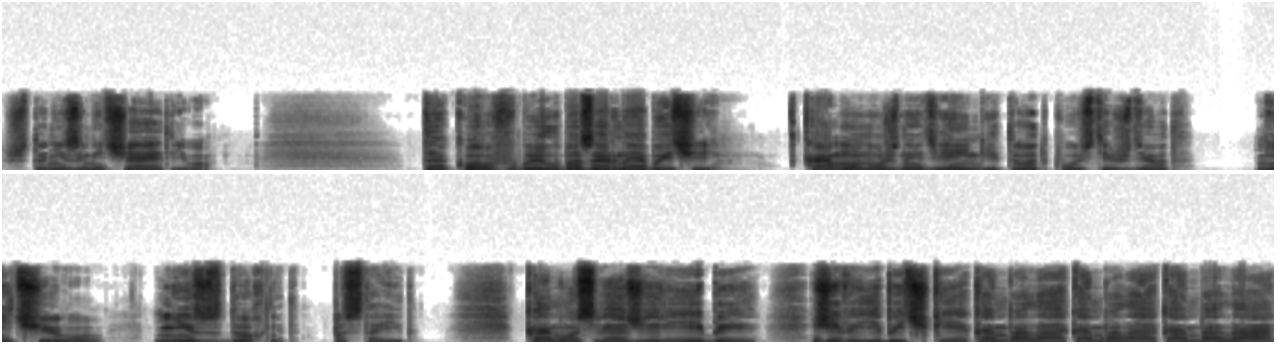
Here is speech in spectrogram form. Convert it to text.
что не замечает его. Таков был базарный обычай. Кому нужны деньги, тот пусть и ждет. Ничего, не сдохнет, постоит. «Кому свежие рыбы? Живые бычки, камбала, камбала, камбала!»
